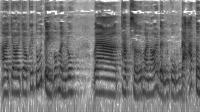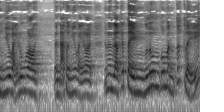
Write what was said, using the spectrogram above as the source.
à, cho cho cái túi tiền của mình luôn. Và thật sự mà nói định cũng đã từng như vậy luôn rồi định đã từng như vậy rồi. Nên là cái tiền lương của mình tích lũy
